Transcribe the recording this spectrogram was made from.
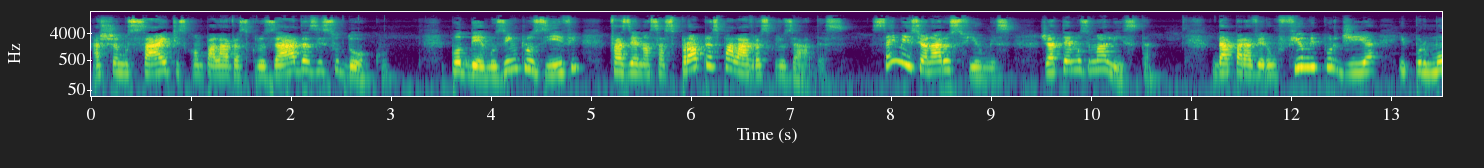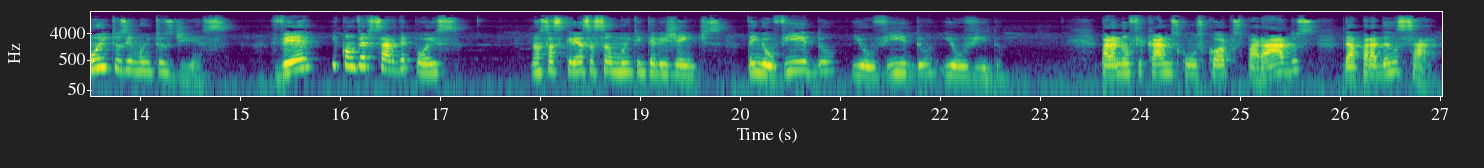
achamos sites com palavras cruzadas e sudoku. Podemos, inclusive, fazer nossas próprias palavras cruzadas. Sem mencionar os filmes, já temos uma lista. Dá para ver um filme por dia e por muitos e muitos dias. Ver e conversar depois. Nossas crianças são muito inteligentes tem ouvido e ouvido e ouvido. Para não ficarmos com os corpos parados, dá para dançar,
